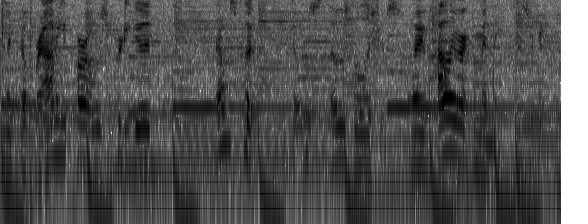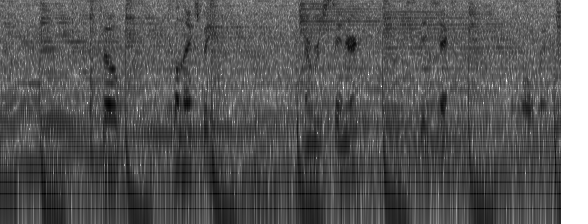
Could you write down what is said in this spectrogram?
Like the brownie part was pretty good. That was good. That was that was delicious. I highly recommend these. These are good. So until next week, remember to stay nerd, stay sexy, always.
